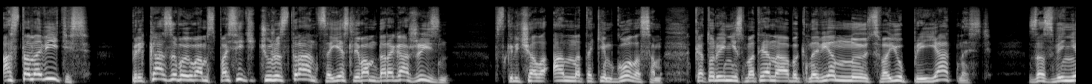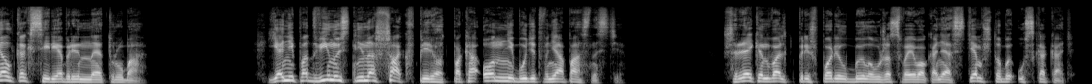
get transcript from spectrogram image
Остановитесь! Приказываю вам спасить чужестранца, если вам дорога жизнь, вскричала Анна таким голосом, который, несмотря на обыкновенную свою приятность, зазвенел как серебряная труба. Я не подвинусь ни на шаг вперед, пока он не будет вне опасности. Шрекенвальд пришпорил было уже своего коня с тем, чтобы ускакать.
